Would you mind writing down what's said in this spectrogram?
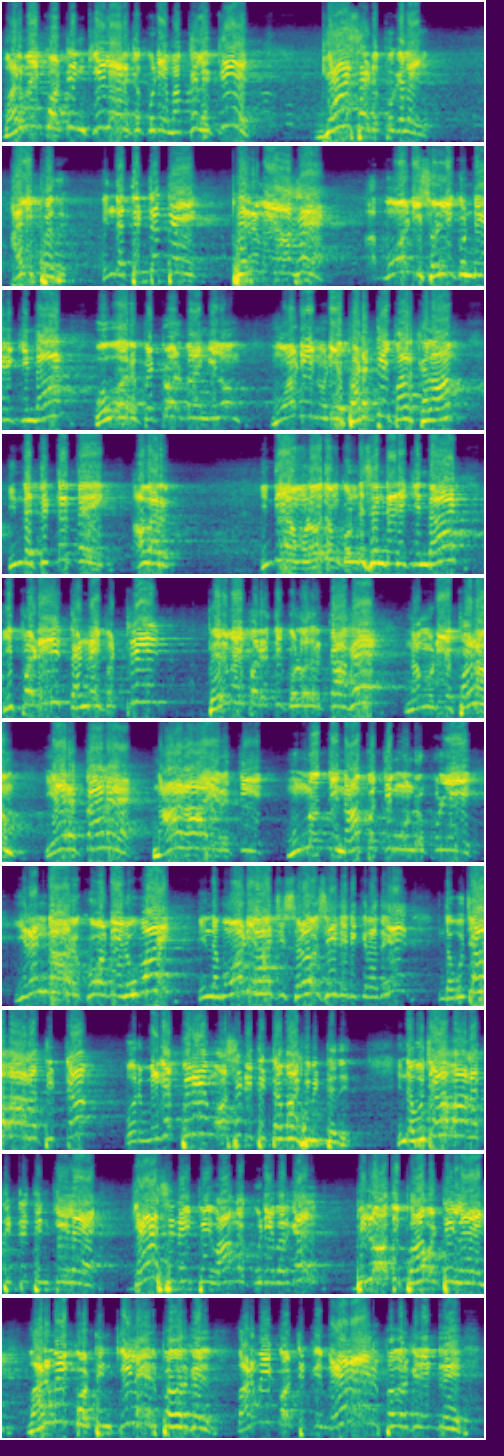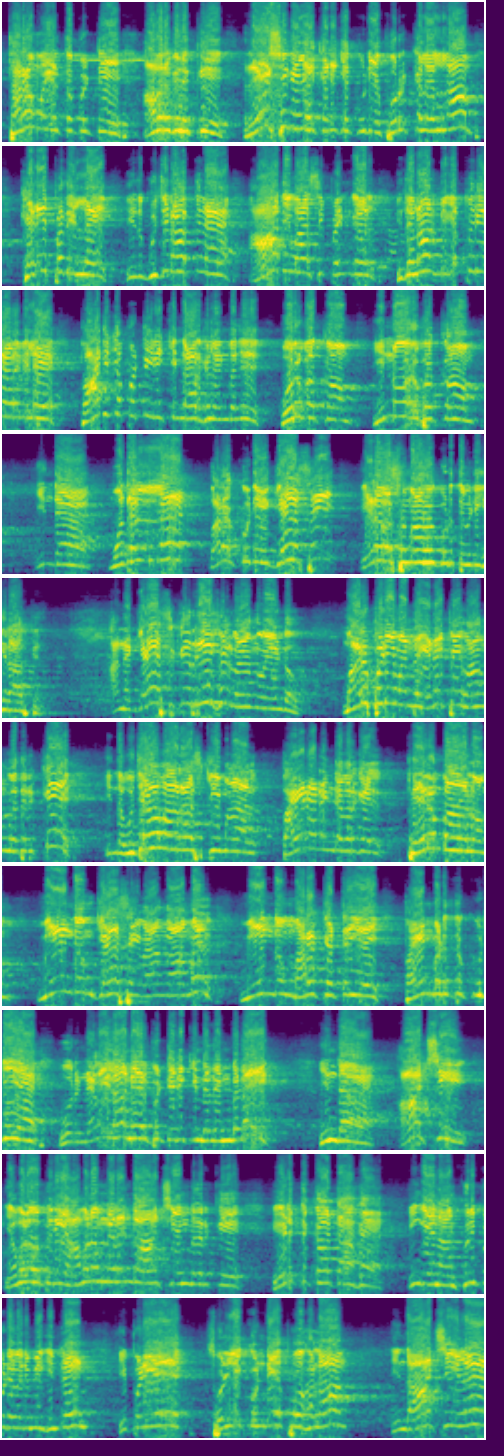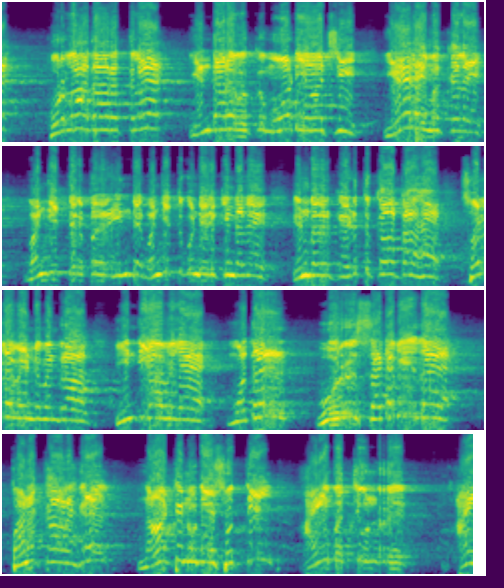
வறுமை கோட்டின் கீழே இருக்கக்கூடிய மக்களுக்கு கேஸ் அடுப்புகளை அளிப்பது. இந்த திட்டத்தை பெருமையாக மோடி சொல்லிக் கொண்டிருக்கின்றார். ஒவ்வொரு பெட்ரோல் பேங்கிலும் மோடியினுடைய படத்தை பார்க்கலாம். இந்த திட்டத்தை அவர் இந்தியா முழுவதும் கொண்டு சென்றிருக்கின்றார். இப்படி தன்னை பற்றி பெருமைப்படுத்திக் கொள்வதற்காக நம்முடைய பணம் ஏறத்தாழ நாலாயிரத்தி முன்னூத்தி நாற்பத்தி மூன்று புள்ளி இரண்டாறு கோடி ரூபாய் இந்த மோடி ஆட்சி செலவு செய்திருக்கிறது. இந்த உஜாவால திட்டம் ஒரு மிகப்பெரிய மோசடி திட்டமாகிவிட்டது. இந்த உஜாவால திட்டத்தின் கீழே கேஸ் இணைப்பை வாங்கக்கூடியவர்கள் பிலோ தி பாவர்ட்டி வறுமை கோட்டின் கீழே இருப்பவர்கள் வறுமை கோட்டுக்கு மேலே இருப்பவர்கள் என்று தரம் உயர்த்தப்பட்டு அவர்களுக்கு ரேஷனிலே கிடைக்கக்கூடிய பொருட்கள் எல்லாம் கிடைப்பதில்லை. இது குஜராத்தில் ஆதிவாசி பெண்கள் இதனால் மிகப்பெரிய அளவிலே பாதிக்கப்பட்டு இருக்கின்றார்கள் என்பது ஒரு பக்கம். இன்னொரு பக்கம் இந்த முதல்ல வரக்கூடிய கேஸை இலவசமாக கொடுத்து விடுகிறார்கள். அந்த கேஸுக்கு ரீஃபில் வாங்க வேண்டும். மறுபடியும் அந்த இணைப்பை வாங்குவதற்கு இந்த உஜாவாலா ஸ்கீமால் பயனடைந்தவர்கள் பெரும்பாலும் மீண்டும் கேஸை வாங்காமல் மீண்டும் மரக்கட்டையை பயன்படுத்தக்கூடிய ஒரு நிலைதான் ஏற்பட்டிருக்கின்றது என்பதை இந்த ஆட்சி எவ்வளவு பெரிய அவலம் நிறைந்த ஆட்சி என்பதற்கு எடுத்துக்காட்டாக இங்கே நான் குறிப்பிட விரும்புகின்றேன். இப்படியே சொல்லிக்கொண்டே போகலாம். இந்த ஆட்சியில பொருளாதாரத்துல எந்த அளவுக்கு மோடி ஆட்சி ஏழை மக்களை வஞ்சித்திருப்பது இந்த வஞ்சித்துக் கொண்டிருக்கின்றது என்பதற்கு எடுத்துக்காட்டாக சொல்ல வேண்டும் என்றால் இந்தியாவில முதல் ஒரு சதவீத பணக்காரர்கள் நாட்டினுடைய சொத்தில் ஐம்பத்தி ஒன்று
